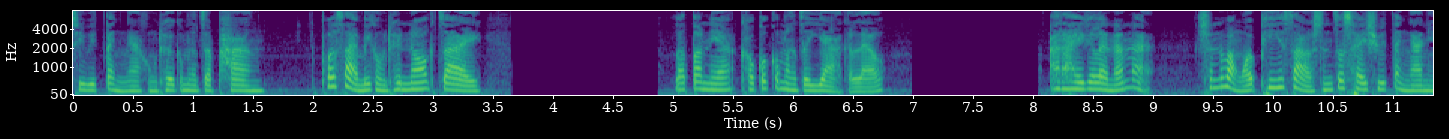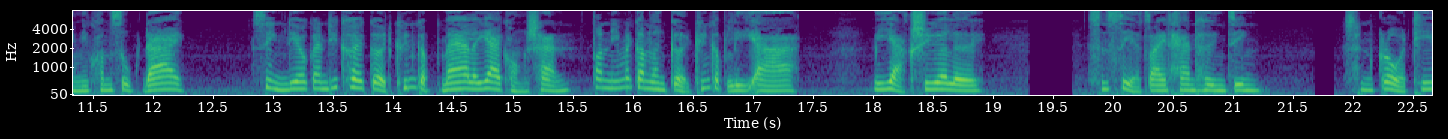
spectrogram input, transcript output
ชีวิตแต่งงานของเธอกำลังจะพัง เพราะสามีของเธอนอกใจ แล้วตอนนี้เขาก็กำลังจะหย่ากันแล้ว อะไรกันล่ะนั่นน่ะ ฉันหวังว่าพี่สาวฉันจะใช้ชีวิตแต่งงานอย่างมีความสุขได้ สิ่งเดียวกันที่เคยเกิดขึ้นกับแม่และยายของฉัน ตอนนี้มันกำลังเกิดขึ้นกับลีอาไม่อยากเชื่อเลย ฉันเสียใจแทนเธอจริงๆฉันโกรธที่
